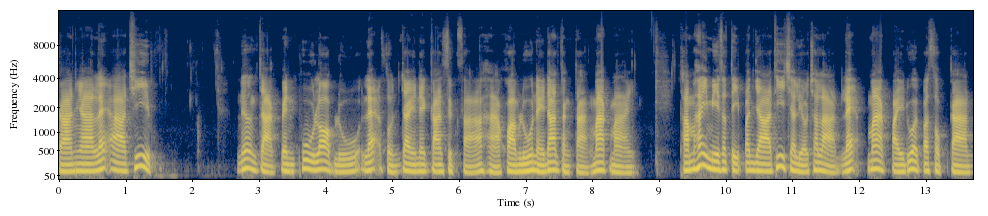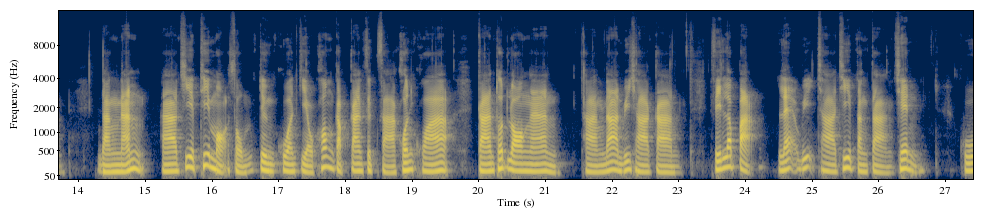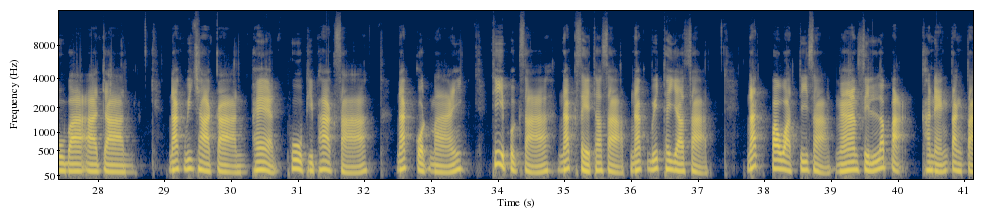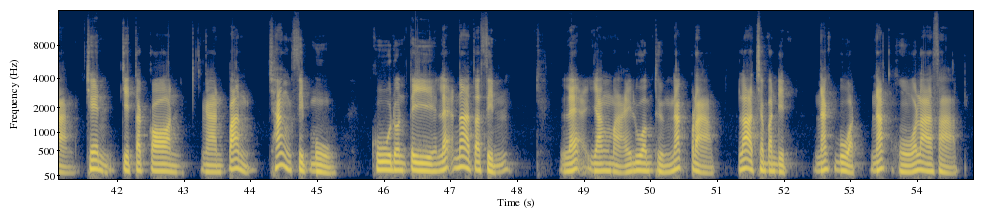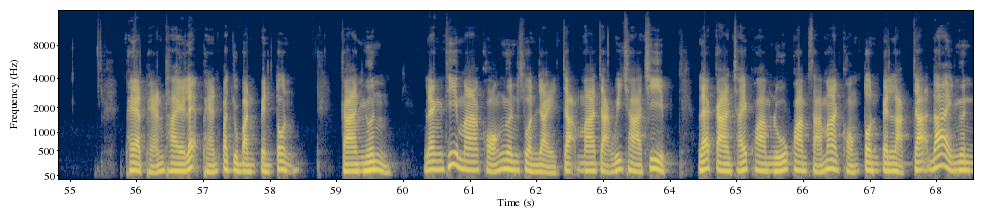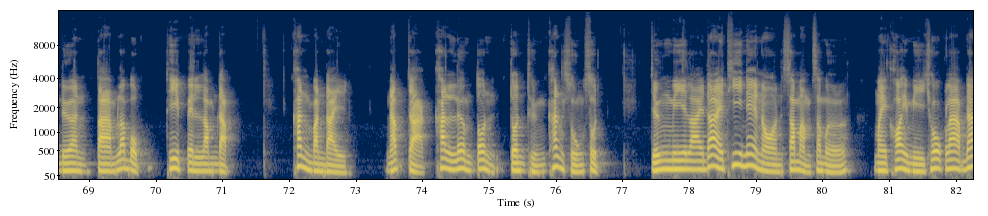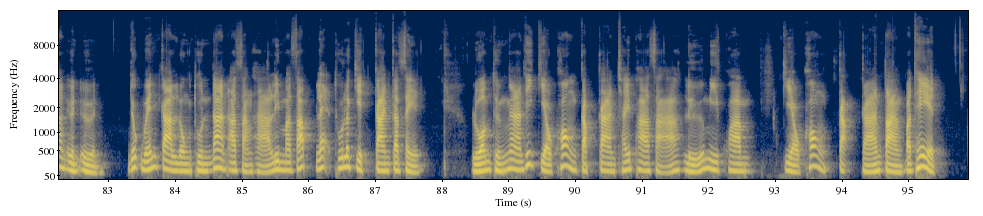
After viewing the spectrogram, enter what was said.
การงานและอาชีพ เนื่องจากเป็นผู้รอบรู้และสนใจในการศึกษาหาความรู้ในด้านต่างๆ มากมายทำให้มีสติปัญญาที่เฉลียวฉลาดและมากไปด้วยประสบการณ์ ดังนั้นอาชีพที่เหมาะสมจึงควรเกี่ยวข้องกับการศึกษาค้นคว้า การทดลองงาน ทางด้านวิชาการ ศิลปะและวิชาชีพต่างๆ เช่น ครูบาอาจารย์ นักวิชาการ แพทย์ ผู้พิพากษา นักกฎหมาย ที่ปรึกษานักเศรษฐศาสตร์ นักวิทยาศาสตร์ นักประวัติศาสตร์ งานศิลปะแขนงต่างๆ เช่น จิตรกร งานปั้น ช่างสิบหมู่ ครูดนตรีและนาฏศิลป์ และยังหมายรวมถึงนักปราชญ์ราชบัณฑิต นักบวช นักโหราศาสตร์ แพทย์แผนไทยและแผนปัจจุบันเป็นต้น การเงิน แหล่งที่มาของเงินส่วนใหญ่จะมาจากวิชาชีพ และการใช้ความรู้ความสามารถของตนเป็นหลักจะได้เงินเดือนตามระบบที่เป็นลำดับ ขั้นบันได นับจากขั้นเริ่มต้นจนถึงขั้นสูงสุด จึงมีรายได้ที่แน่นอนสม่ำเสมอ ไม่ค่อยมีโชคลาภด้านอื่นๆ ยกเว้นการลงทุนด้านอสังหาริมทรัพย์ และธุรกิจการเกษตร รวมถึงงานที่เกี่ยวข้องกับการใช้ภาษา หรือมีความเกี่ยวข้องกับการต่างประเทศ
